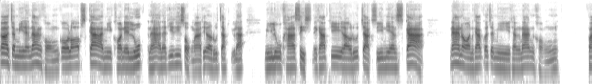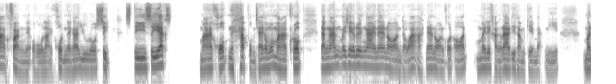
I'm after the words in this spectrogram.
ก็จะมีทางด้านของโกลอฟสกามีคอนเนลุกนะอันนั้นที่ที่ส่งมาที่เรารู้จักอยู่แล้ว มีลูคาซิชนะครับที่เรารู้จักซีเนียนสกาแน่นอนครับก็จะมีทางด้านของฝากฝั่งเนี่ยโอ้โหหลายคนนะครับยูโรซิกสตีเซียก มาครบนะครับ ผมใช้คำว่ามาครบ ดังนั้นไม่ใช่เรื่องง่ายแน่นอน แต่ว่าอะแน่นอนโค้ดออสไม่ได้ครั้งแรกที่ทำเกมแบบนี้ มัน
